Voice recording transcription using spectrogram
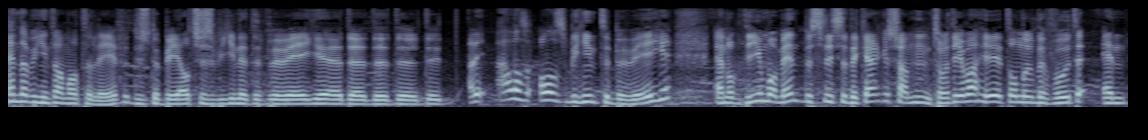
En dat begint allemaal te leven. Dus de beeldjes beginnen te bewegen. De, de, de, de, alles, alles begint te bewegen. En op die moment beslissen de kerkers van... Hm, het wordt hier wat heet onder de voeten. En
